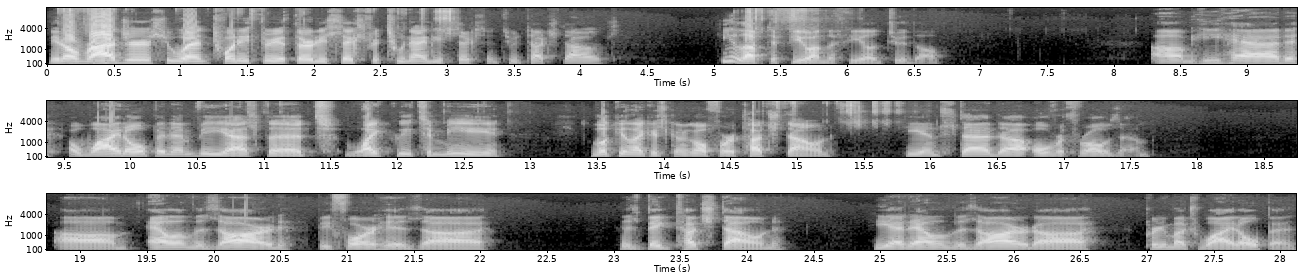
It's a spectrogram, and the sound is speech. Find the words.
you know, Rodgers, who went 23 of 36 for 296 and two touchdowns, he left a few on the field too, though. Um, he had a wide open MVS that likely to me looking like it's going to go for a touchdown. He instead uh, overthrows him. Um, Allen Lazard before his uh, his big touchdown, he had Allen Lazard uh, pretty much wide open,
